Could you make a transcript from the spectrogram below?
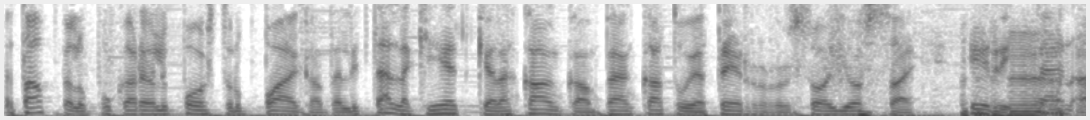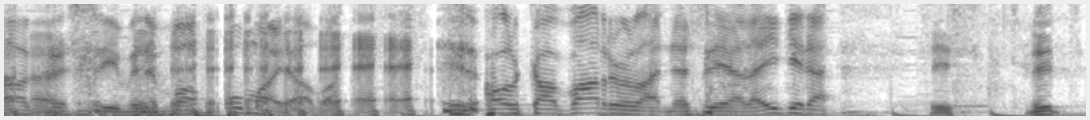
Ja tappelupukari oli poistunut paikalta, eli tälläkin hetkellä Kankaanpään katu ja terrorisoi jossain erittäin aggressiivinen vappumajava. Olkaa varuillanne siellä. Ikinä, siis nyt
